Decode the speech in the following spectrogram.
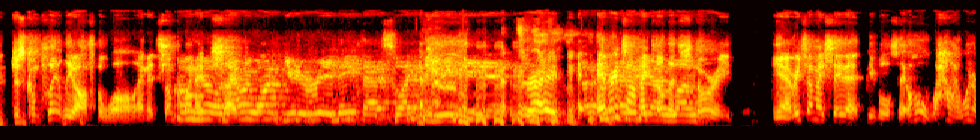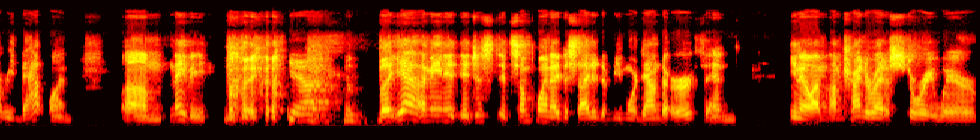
just completely off the wall. And at some point, oh, no, I decided now I want you to remake that so I can repeat it. That's right. every time I tell I that love. story, yeah, every time I say that, people say, "Oh, wow, I want to read that one." Um maybe. But yeah. But yeah i mean it, it just at some point i decided to be more down to earth and you know I'm, I'm trying to write a story where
